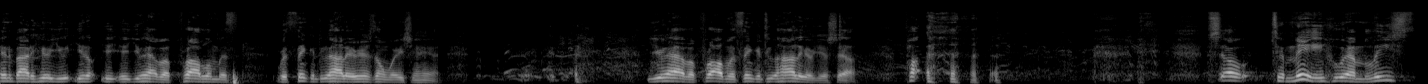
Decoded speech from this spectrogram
Anybody here, you, you, you, you have a problem with, with thinking too highly of yourself? Don't raise your hand. you have a problem with thinking too highly of yourself. so, to me, who am least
